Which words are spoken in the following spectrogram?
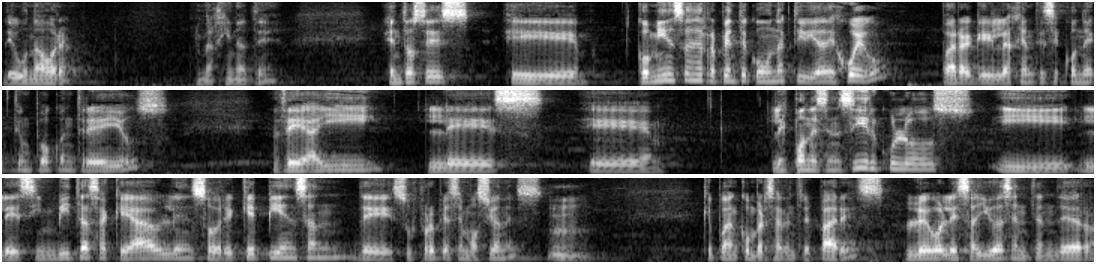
de, una hora, imagínate. Entonces, eh, comienzas de repente con una actividad de juego para que la gente se conecte un poco entre ellos. De ahí les, eh, les pones en círculos y les invitas a que hablen sobre qué piensan de sus propias emociones, mm. que puedan conversar entre pares. Luego les ayudas a entender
